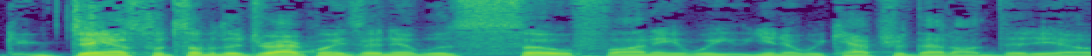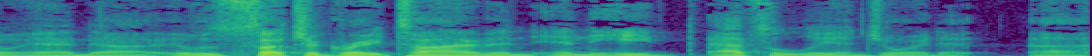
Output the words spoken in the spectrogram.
danced with some of the drag queens, and it was so funny. We you know we captured that on video, and uh, it was such a great time, and and he absolutely enjoyed it. Uh,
